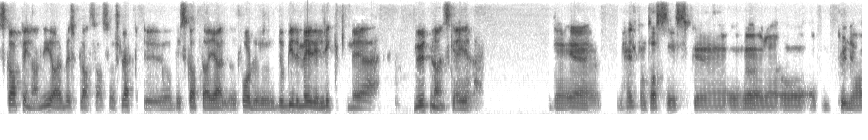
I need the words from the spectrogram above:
skaping av nye arbeidsplasser, så slipper du å bli skatta i hjel. Da blir du mer likt med, med utenlandske eiere. Det er helt fantastisk uh, å høre og kunne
